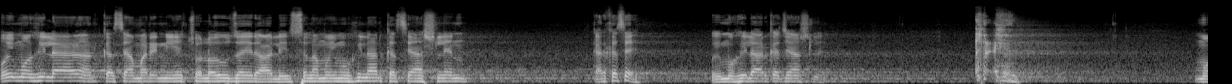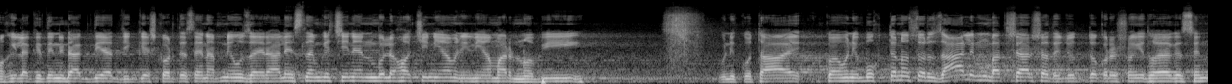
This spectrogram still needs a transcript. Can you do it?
ওই মহিলার কাছে আমারে নিয়ে চলো, উজাইর আলী ইসলাম। ওই মহিলার কাছে আসলেন। কার কাছে? ওই মহিলার কাছে আসলেন। মহিলাকে তিনি ডাক দিয়া জিজ্ঞেস করতেছেন, আপনি উজাইর আলী ইসলামকে চিনেন? বলে হ চিনি আমি। আমার নবী। উনি কোথায়? কয়, উনি বুক্তনসর জালিম বাদশার সাথে যুদ্ধ করে শহীদ হয়ে গেছেন।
